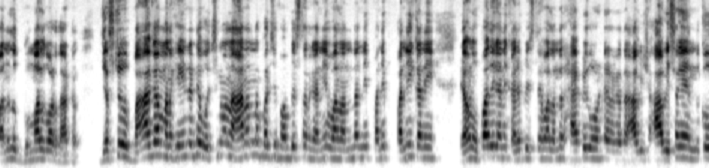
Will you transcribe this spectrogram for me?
పనులు గుమ్మాలు కూడా దాటవు. జస్ట్ బాగా మనకి ఏంటంటే వచ్చిన వాళ్ళు ఆనందం పరిచి పంపిస్తారు కానీ వాళ్ళందరినీ పని పని కానీ ఏమైనా ఉపాధి కానీ కల్పిస్తే వాళ్ళందరూ హ్యాపీగా ఉంటారు కదా! ఆ విషయం ఆ విషయం ఎందుకు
